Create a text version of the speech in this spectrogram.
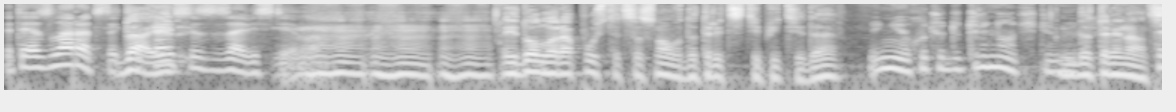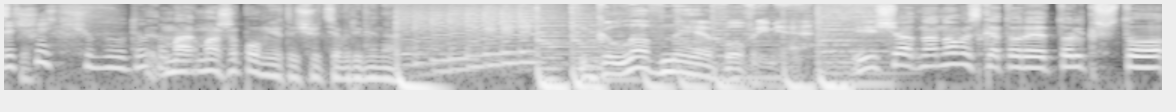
Это я злорадствую, Да, китайцы и- из зависти. его. И доллар опустится снова до 35, да? Не, хочу до 13. у меня. До 13. 36 еще было, да? Маша помнит еще те времена. Главное вовремя. Еще одна новость, которая только что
